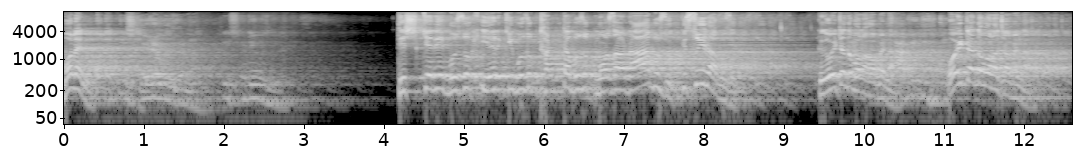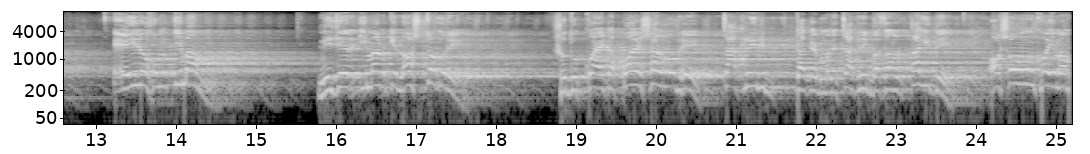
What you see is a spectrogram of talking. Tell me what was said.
বলেন। তিস্কেরি বুঝুক ইয়ের কি বুঝুক ঠাট্টা বুঝুক মজা না বুঝুক কিছুই না বুঝুক কিন্তু ওইটা তো বলা হবে না। ওইটা তো বলা যাবে না। এই রকম ইমাম নিজের ইমানকে নষ্ট করে শুধু কয়টা পয়সার লোভে চাকরির টাকা মানে চাকরি বাঁচানোর তাগিতে অসংখ্য ইমাম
